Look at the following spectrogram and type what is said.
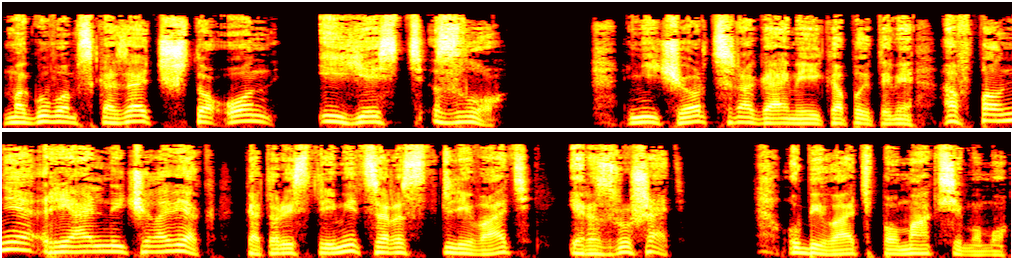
могу вам сказать, что он и есть зло. Не черт с рогами и копытами, а вполне реальный человек, который стремится растлевать и разрушать. Убивать по максимуму,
